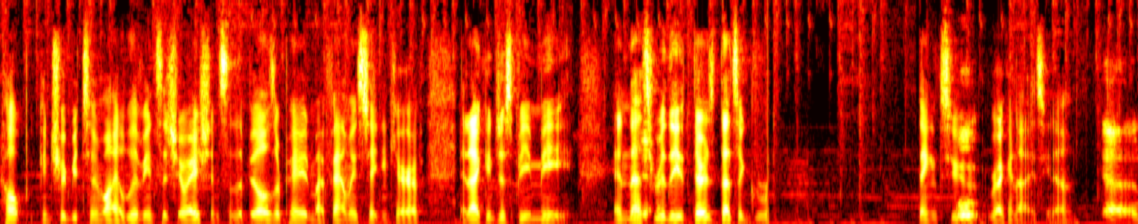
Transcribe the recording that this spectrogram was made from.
help contribute to my living situation. So the bills are paid, my family's taken care of, and I can just be me. And that's Yeah. really, there's, that's a great thing to Well- recognize, you know? Yeah,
